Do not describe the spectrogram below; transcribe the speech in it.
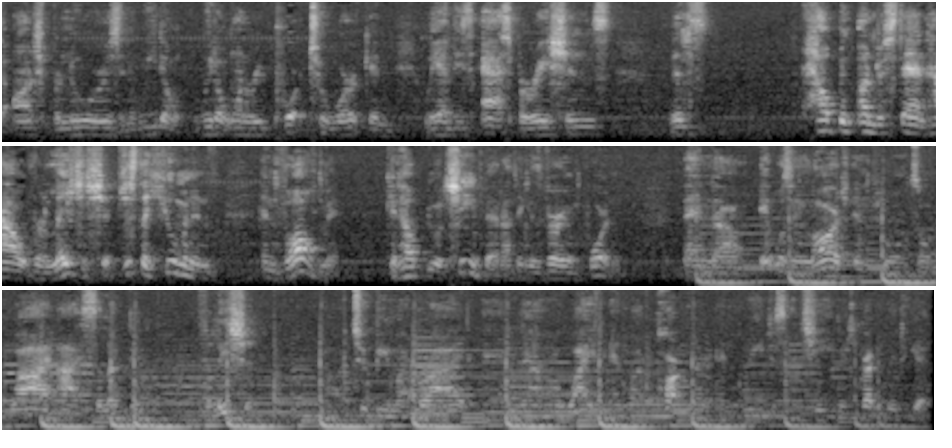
the entrepreneurs, and we don't we don't want to report to work, and we have these aspirations. Then helping understand how relationships, just the human in, involvement, can help you achieve that. I think is very important, and um, it was a large influence on why I selected Felicia uh, to be my bride and now my wife and my partner, and we just achieved incredibly together.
